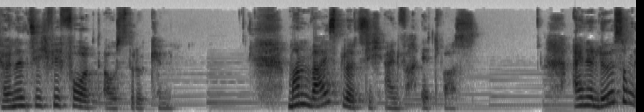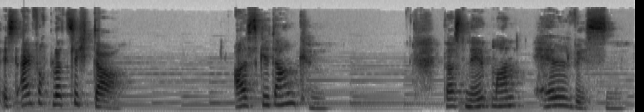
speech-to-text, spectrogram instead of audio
können sich wie folgt ausdrücken. Man weiß plötzlich einfach etwas. Eine Lösung ist einfach plötzlich da. Als Gedanken. Das nennt man Hellwissen.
